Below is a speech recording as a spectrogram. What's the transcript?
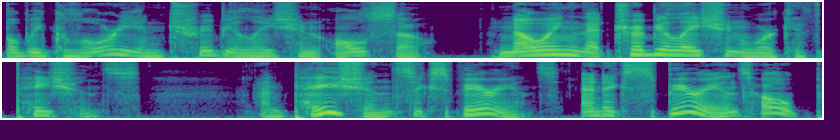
but we glory in tribulation also, knowing that tribulation worketh patience, and patience experience, and experience hope.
